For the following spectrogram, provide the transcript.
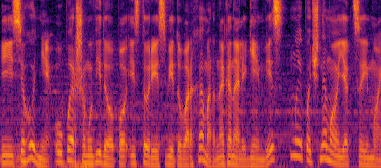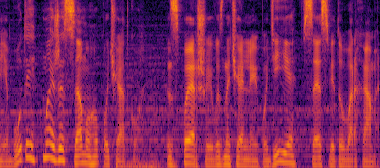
І сьогодні, у першому відео по історії світу Вархаммер на каналі GameViz, ми почнемо, як це і має бути, майже з самого початку. З першої визначальної події Всесвіту Вархаммер.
